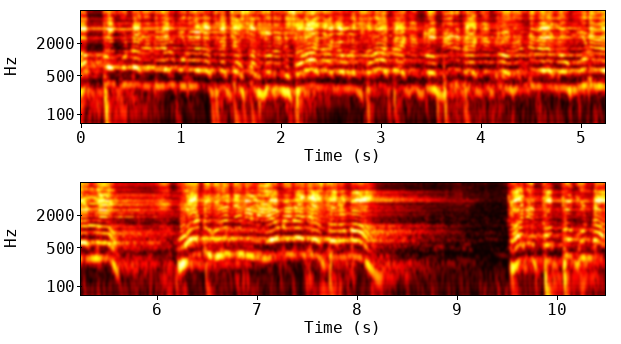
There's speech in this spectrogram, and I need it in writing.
తప్పకుండా రెండు వేలు మూడు వేలు చేస్తారు. చూడండి సరాయి తాగే సరా సరాయి ప్యాకెట్లు బీరు ప్యాకెట్లు రెండు వేలు మూడు వేలు. ఓటు గురించి వీళ్ళు ఏమైనా చేస్తారమ్మా? కానీ తప్పకుండా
